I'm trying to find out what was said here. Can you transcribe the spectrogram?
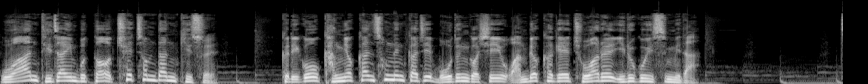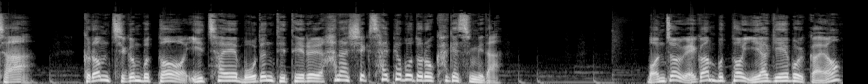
우아한 디자인부터 최첨단 기술, 그리고 강력한 성능까지 모든 것이 완벽하게 조화를 이루고 있습니다. 자, 그럼 지금부터 이 차의 모든 디테일을 하나씩 살펴보도록 하겠습니다. 먼저 외관부터 이야기해 볼까요?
